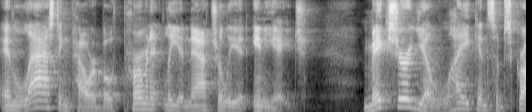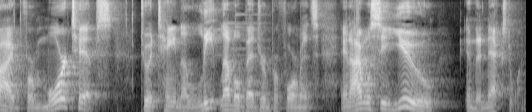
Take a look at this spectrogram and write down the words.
and lasting power both permanently and naturally at any age. Make sure you like and subscribe for more tips to attain elite level bedroom performance, and I will see you in the next one.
